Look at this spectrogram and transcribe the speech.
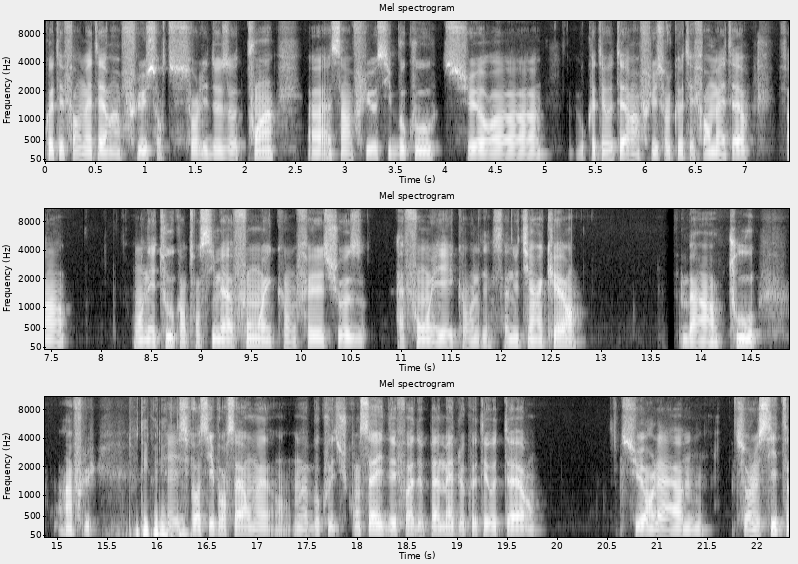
côté formateur influe sur sur les 2 autres points. Heu, ça influe aussi beaucoup sur, heu, le côté auteur influe sur le côté formateur. Enfin, on est tout. Quand on s'y met à fond et qu'on fait les choses à fond et quand ça nous tient à cœur, ben, tout influe. Tout est connecté. Et c'est aussi pour ça, on m'a on m'a beaucoup je conseille des fois de pas mettre le côté auteur sur la, sur le site,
